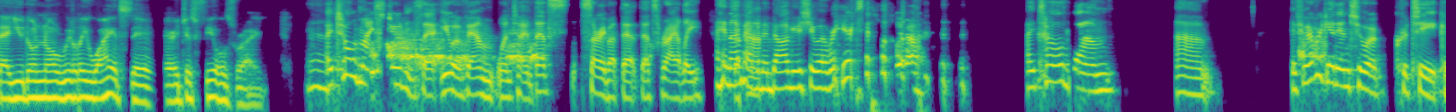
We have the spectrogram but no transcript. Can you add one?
that you don't know really why it's there. It just feels right. Yeah. I told my students at U of M one time. That's sorry about that. That's Riley. And I'm having a dog issue over here too. yeah. I told them um, if you ever get into a critique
